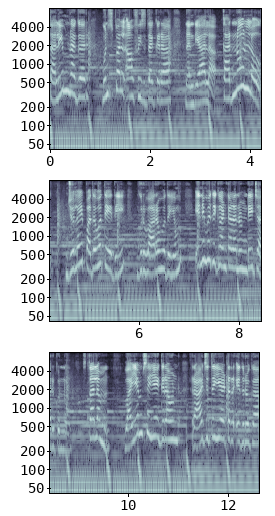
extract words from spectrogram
Saleem Nagar municipal office దగ్గర నంద్యాల. కర్నూలులో జూలై పదవ తేదీ గురువారం ఉదయం ఎనిమిది గంటల నుండి జరుగును. స్థలం వైఎంసీఏ గ్రౌండ్ రాజ్ థియేటర్ ఎదురుగా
